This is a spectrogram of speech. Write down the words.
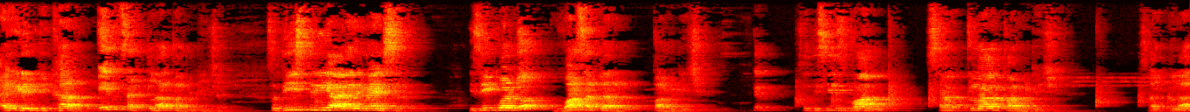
identical in circular permutation. So these three arrangements is equal to one circular permutation. Okay. So this is one circular permutation. Circular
